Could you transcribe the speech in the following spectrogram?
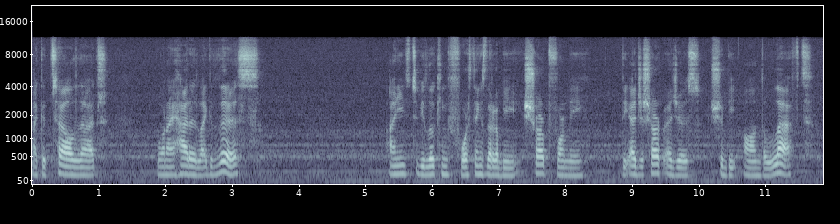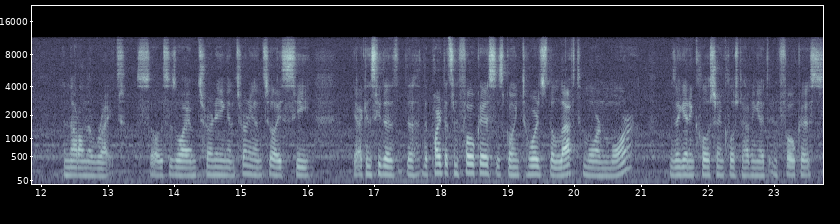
I could tell that when I had it like this, I need to be looking for things that are going to be sharp for me. The edges, sharp edges, should be on the left and not on the right. So this is why I'm turning and turning until I see, yeah, I can see the, the, the part that's in focus is going towards the left more and more as I'm getting closer and closer to having it in focus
